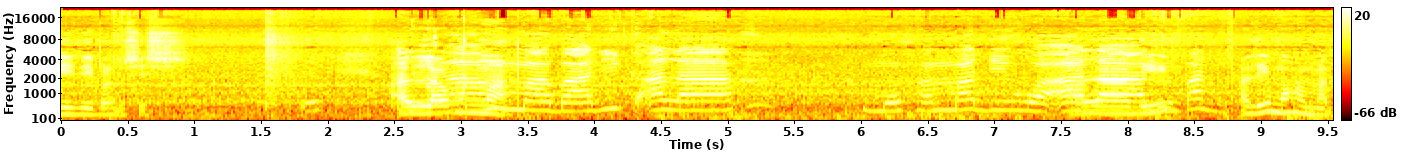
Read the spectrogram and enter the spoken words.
এই যে পর্যন্ত শেষ। আল্লাহুম্মা। বারিক আলা মুহাম্মাদি ওয়া আলা আলা আলি মুহাম্মাদ। আলী মোহাম্মদ।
